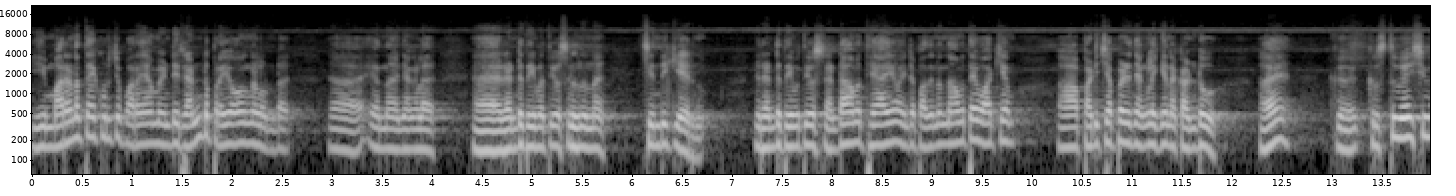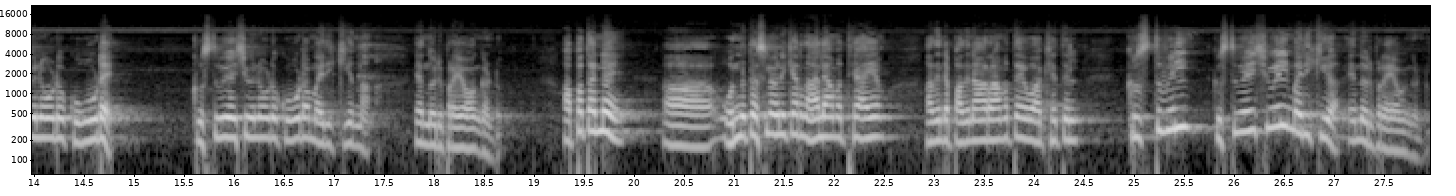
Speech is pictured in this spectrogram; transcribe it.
ഈ മരണത്തെക്കുറിച്ച് പറയാൻ വേണ്ടി രണ്ട് പ്രയോഗങ്ങളുണ്ട്. എന്ന് ഞങ്ങൾ രണ്ട് തീമത്യോസിൽ നിന്ന് ചിന്തിക്കുകയായിരുന്നു. രണ്ട് തീമത്യോസ് രണ്ടാമധ്യായം അതിന്റെ പതിനൊന്നാമത്തെ വാക്യം പഠിച്ചപ്പോഴും ഞങ്ങളിങ്ങനെ കണ്ടു. ക്രിസ്തുവേശുവിനോട് കൂടെ ക്രിസ്തുവേശുവിനോട് കൂടെ മരിക്കുന്ന എന്നൊരു പ്രയോഗം കണ്ടു. അപ്പം തന്നെ ഒന്ന് തെസ്ലോനിക്കർ നാലാമധ്യായം അതിന്റെ പതിനാറാമത്തെ വാക്യത്തിൽ ക്രിസ്തുവിൽ ക്രിസ്തുവേശുവിൽ മരിക്കുക എന്നൊരു പ്രയോഗം കണ്ടു.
